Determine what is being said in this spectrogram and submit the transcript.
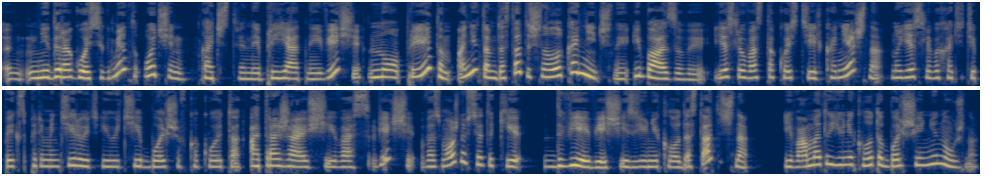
такое. Э, недорогой сегмент, очень качественные, приятные вещи, но при этом они там достаточно лаконичные и базовые. Если у вас такой стиль, конечно, но если вы хотите поэкспериментировать и уйти больше в какой-то отражающие вас вещи, возможно, все-таки две вещи из Юникло достаточно, и вам это Юникло-то больше и не нужно.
